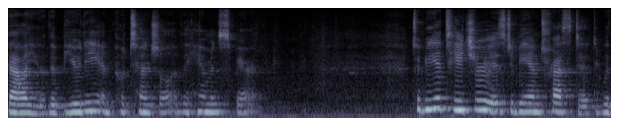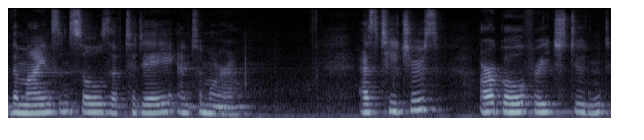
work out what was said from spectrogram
value the beauty and potential of the human spirit. To be a teacher is to be entrusted with the minds and souls of today and tomorrow. As teachers, our goal for each student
